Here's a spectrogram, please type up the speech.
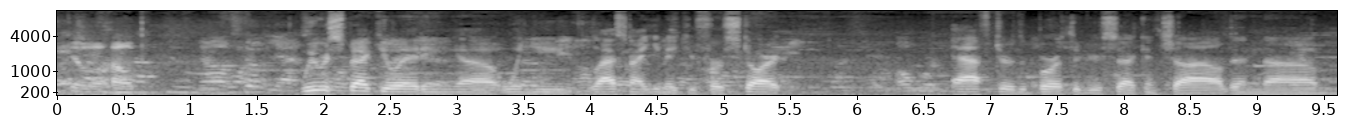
Get a little help. We were speculating uh, when you last night you make your first start after the birth of your second child, and um,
